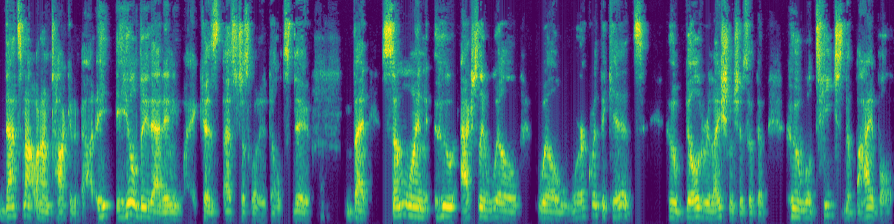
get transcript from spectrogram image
that's not what i'm talking about. He, he'll do that anyway because that's just what adults do. But someone who actually will will work with the kids who build relationships with them, who will teach the Bible,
